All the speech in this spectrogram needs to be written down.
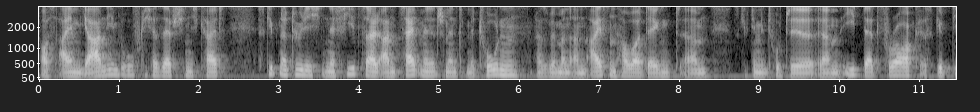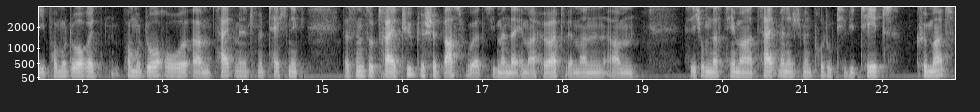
aus einem Jahr nebenberuflicher Selbstständigkeit. Es gibt natürlich eine Vielzahl an Zeitmanagement-Methoden. Also wenn man an Eisenhower denkt, ähm, es gibt die Methode ähm, Eat That Frog, es gibt die Pomodoro, Pomodoro ähm. Das sind so drei typische Buzzwords, die man da immer hört, wenn man ähm, sich um das Thema Zeitmanagement, Produktivität kümmert.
